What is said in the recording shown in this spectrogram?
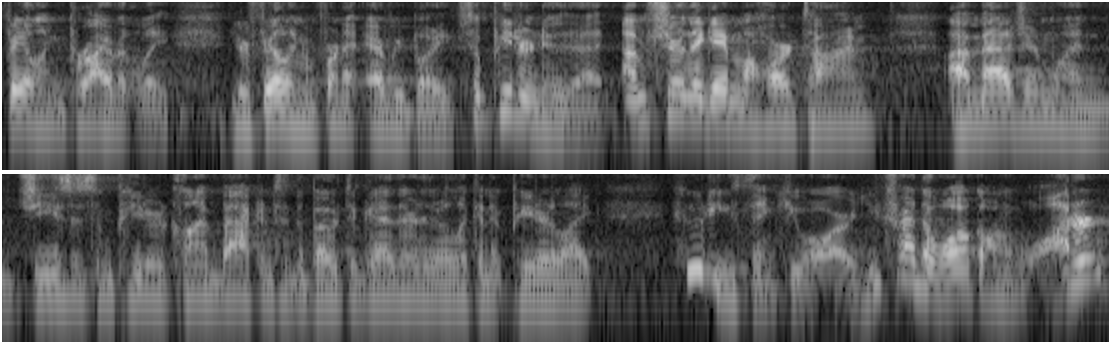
failing privately. You're failing in front of everybody. So Peter knew that. I'm sure they gave him a hard time. I imagine when Jesus and Peter climbed back into the boat together, they're looking at Peter like, Who do you think you are? You tried to walk on water?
